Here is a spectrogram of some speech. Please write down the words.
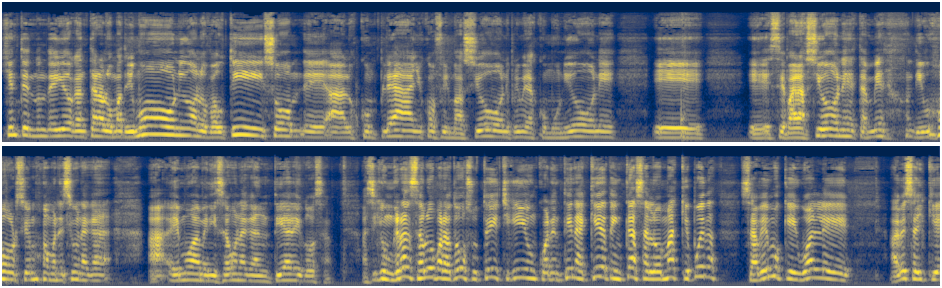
gente en donde he ido a cantar a los matrimonios, a los bautizos, a los cumpleaños, confirmaciones, primeras comuniones, eh, separaciones, también divorcio, hemos, amanecido una, hemos amenizado una cantidad de cosas. Así que un gran saludo para todos ustedes, chiquillos, en cuarentena, quédate en casa lo más que puedas. Sabemos que igual eh, a veces hay que,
